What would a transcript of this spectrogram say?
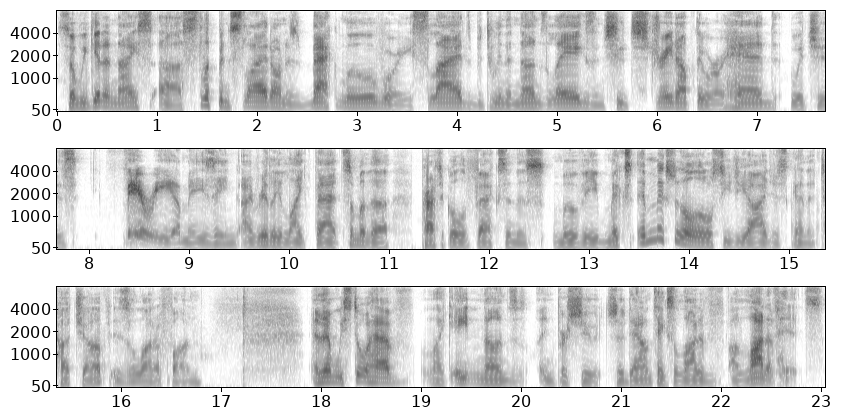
So we get a nice uh, slip and slide on his back move where he slides between the nun's legs and shoots straight up through her head, which is very amazing. I really like that. Some of the practical effects in this movie mix it mixed with a little CGI, just kind of touch up, is a lot of fun. And then we still have like eight nuns in pursuit. So down takes a lot of a lot of hits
